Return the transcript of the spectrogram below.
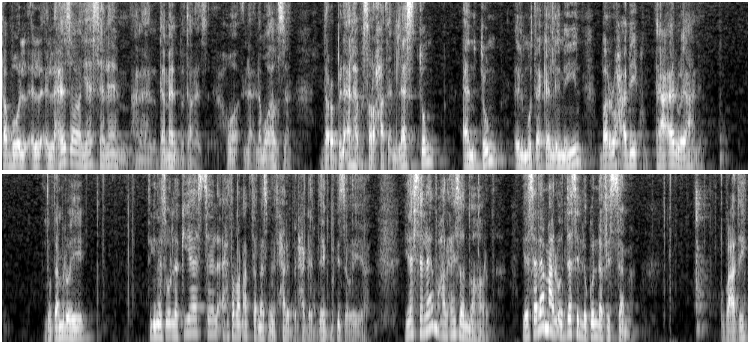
طب وال- ال- العظة يا سلام على الجمال بتاع العظة. هو لا مؤاخذة. ده ربنا قالها بصراحة لستم أنتم المتكلمين. بل روح أبيكم اعقلوا يعني. أنتوا بتعملوا إيه؟ تيجي ناس يقول لك يا سلام إحنا طبعا أكتر ناس بنتحارب بالحاجات دي بيسوي يعني يا سلام على العظة النهارده. يا سلام على القداس اللي كنا في السماء. وبعدين؟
